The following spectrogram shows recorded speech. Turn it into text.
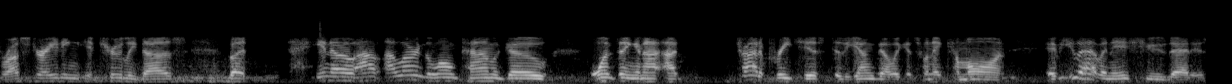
frustrating. It truly does. But, you know, I, I learned a long time ago one thing, and I, I try to preach this to the young delegates when they come on. If you have an issue that is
